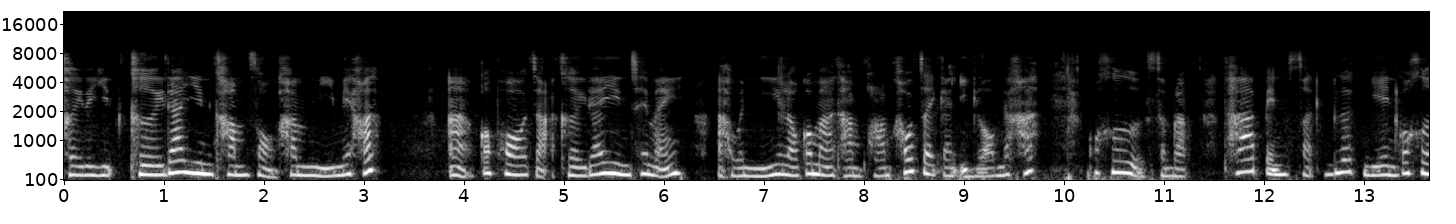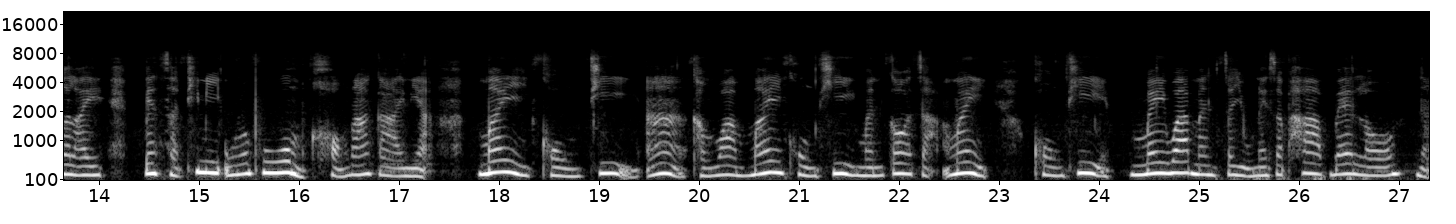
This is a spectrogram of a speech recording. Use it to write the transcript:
เคยได้ยินเคยได้ยินคำสองคำนี้ไหมคะอ่าก็พอจะเคยได้ยินใช่ไหมอะวันนี้เราก็มาทำความเข้าใจกันอีกรอบนะคะ ก็คือสำหรับถ้าเป็นสัตว์เลือดเย็นก็คืออะไร เป็นสัตว์ที่มีอุณหภูมิของร่างกายเนี่ย ไม่คงที่ อ่าคำว่าไม่คงที่ มันก็จะไม่คงที่ ไม่ว่ามันจะอยู่ในสภาพแวดล้อมไหน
